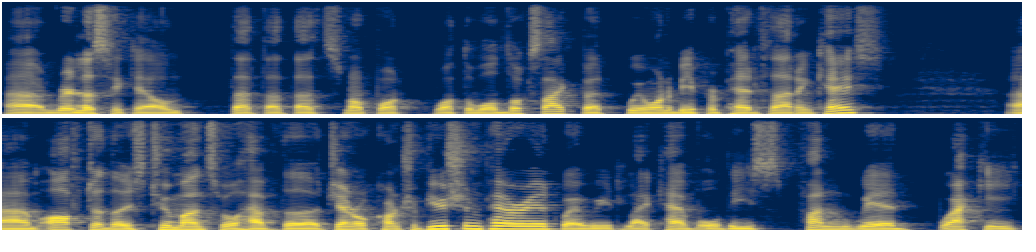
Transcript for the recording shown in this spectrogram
Uh, realistically, that, that that's not what, what the world looks like, but we want to be prepared for that in case. Um, after those two months, we'll have the general contribution period where we'd like have all these fun, weird, wacky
